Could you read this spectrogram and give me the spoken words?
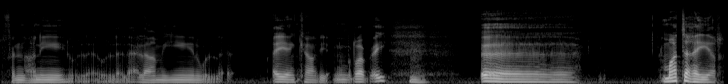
الفنانين ولا ولا الاعلاميين ولا ايا كان يعني من ربعي. أه ما تغير.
